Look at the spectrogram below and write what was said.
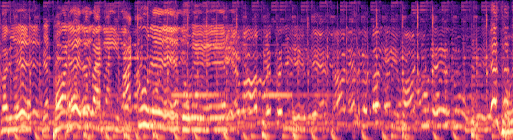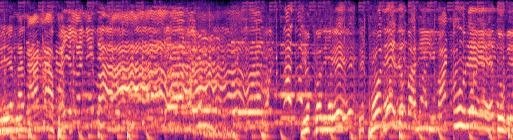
કરીએ બેઠો રે રબારી વાટુ રે ગોવે જોવે નાના પૈલાની વાત. વાટું રે જોવે.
